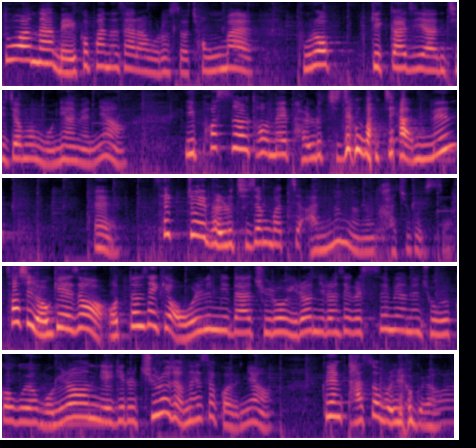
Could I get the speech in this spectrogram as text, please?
또 하나 메이크업 하는 사람으로서 정말 부럽기까지 한 지점은 뭐냐면요. 이 personal 톤에 별로 지장받지 않는 예, 색조에 별로 지장받지 않는 눈을 가지고 있어요. 사실 여기에서 어떤 색이 어울립니다. 주로 이런 이런 색을 쓰면 좋을 거고요. 뭐 이런 얘기를 주로 저는 했었거든요. 그냥 다 써보려고요. 와,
